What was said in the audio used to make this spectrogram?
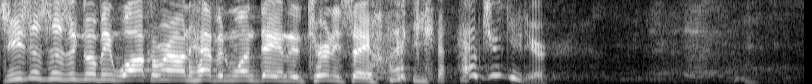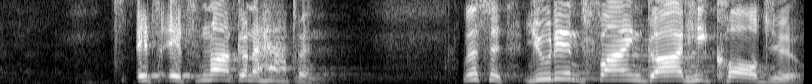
Jesus isn't going to be walking around heaven one day and an eternity say, hey, How'd you get here? It's, it's not going to happen. Listen, you didn't find God, He called you.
